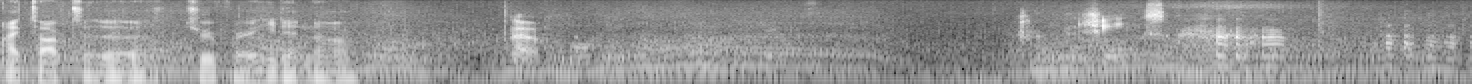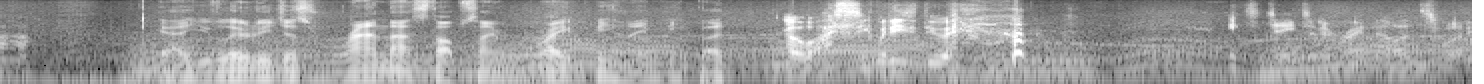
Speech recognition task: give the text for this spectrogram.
I talked to the trooper. He didn't know. Oh. Jinx. Yeah, you literally just ran that stop sign right behind me, but oh, I see what he's doing. he's changing it right now. That's funny.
